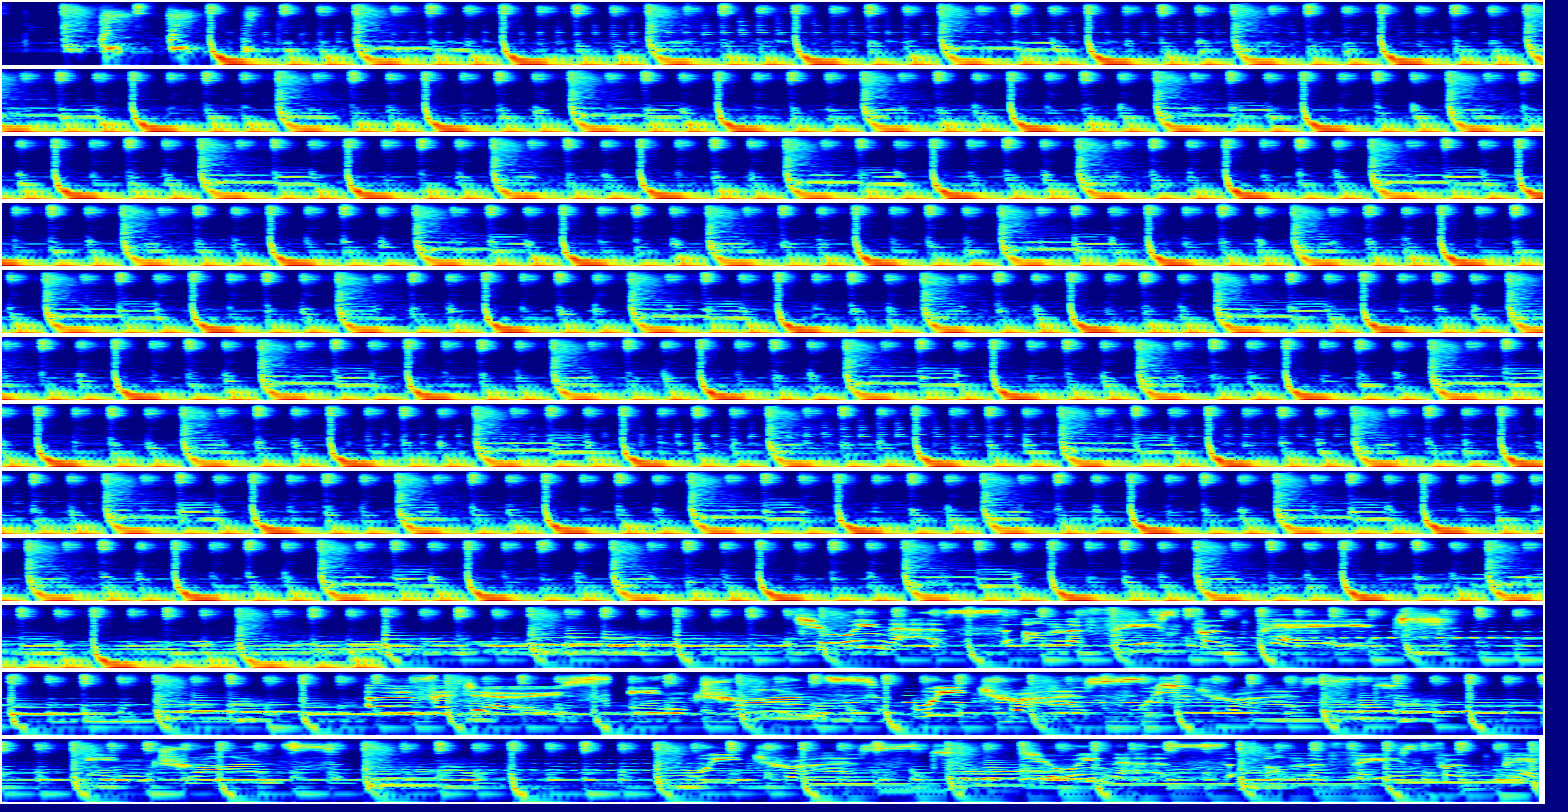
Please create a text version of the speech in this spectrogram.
Trance we trust. We trust. In trance we trust. Join us on the Facebook page.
